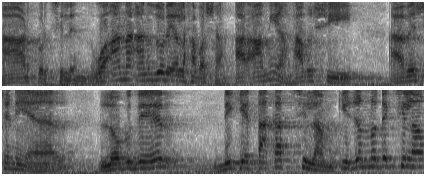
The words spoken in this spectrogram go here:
আর করছিলেন। ও আনা আনজুর এল হাবাসা আর আমি হাবসি আবেশনিয়ার লোকদের দিকে তাকাচ্ছিলাম। কি জন্য দেখছিলাম?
